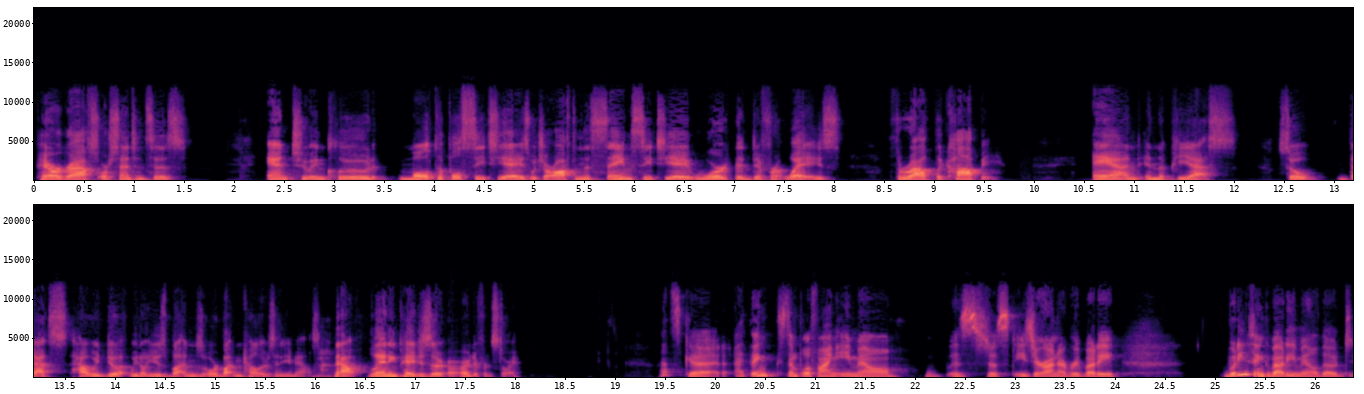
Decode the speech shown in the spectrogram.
paragraphs or sentences and to include multiple CTAs, which are often the same CTA worded different ways throughout the copy and in the PS. So that's how we do it. We don't use buttons or button colors in emails. Mm-hmm. Now, landing pages are, are a different story. That's good. I think simplifying email is just easier on everybody. What do you think about email though? Do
